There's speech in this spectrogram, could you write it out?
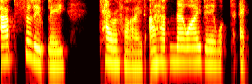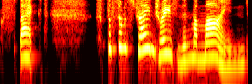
absolutely terrified. I had no idea what to expect. For some strange reason in my mind,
